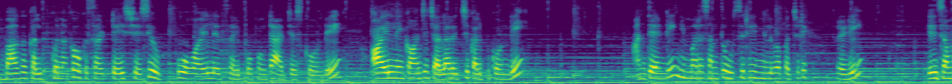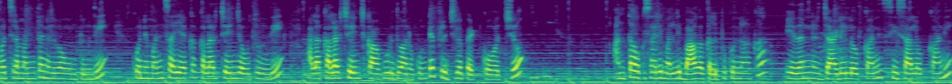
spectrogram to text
బాగా కలుపుకున్నాక ఒకసారి టేస్ట్ చేసి ఉప్పు ఆయిల్ ఏది సరిపోకుంటే యాడ్ చేసుకోండి. ఆయిల్ని కాంచి చల్లారిచ్చి కలుపుకోండి. అంతే అండి నిమ్మరసంతో ఉసిరి నిల్వ పచ్చడి రెడీ. ఇది సంవత్సరం అంతా నిల్వ ఉంటుంది. కొన్ని మంత్స్ అయ్యాక కలర్ చేంజ్ అవుతుంది. అలా కలర్ చేంజ్ కాకూడదు అనుకుంటే ఫ్రిడ్జ్లో పెట్టుకోవచ్చు. అంతా ఒకసారి మళ్ళీ బాగా కలుపుకున్నాక ఏదైనా జాడీలోకి కానీ సీసాలోకి కానీ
